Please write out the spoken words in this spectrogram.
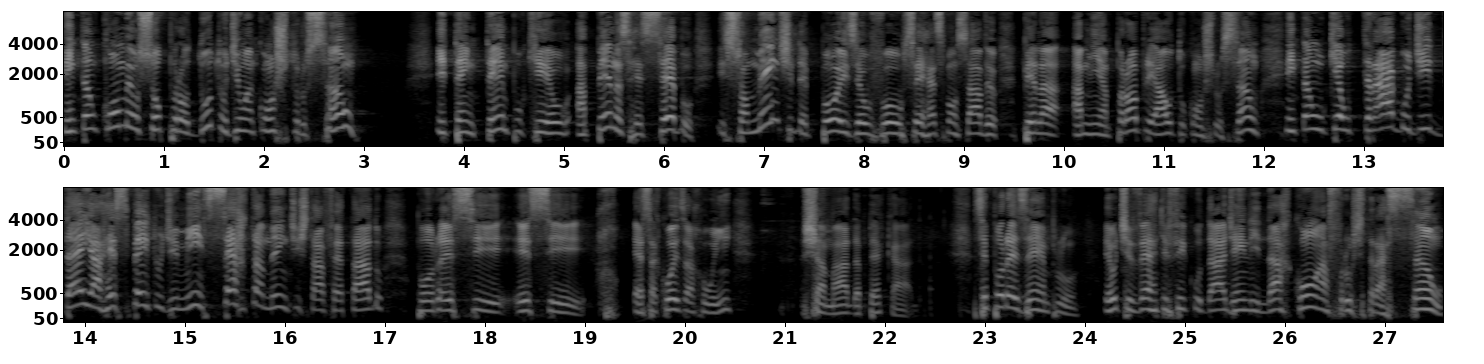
Então, como eu sou produto de uma construção, e tem tempo que eu apenas recebo e somente depois eu vou ser responsável pela a minha própria autoconstrução, então o que eu trago de ideia a respeito de mim certamente está afetado por esse esse essa coisa ruim chamada pecado. Se, por exemplo, eu tiver dificuldade em lidar com a frustração,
